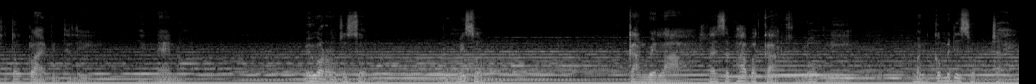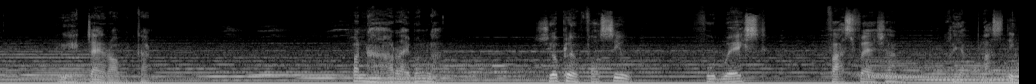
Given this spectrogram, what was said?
จะต้องกลายเป็นทะเลอย่าง แน่นอน ไม่ว่าเราจะสนหรือไม่สน การเวลาและสภาพอากาศของโลกนี้ มันก็ไม่ได้สนใจหรือเห็นใจเราเหมือนกัน ปัญหาอะไรบ้างล่ะ เชื้อเพลิงฟอสซิล ฟู้ดเวสต์ฟาสต์แฟชั่นขยะพลาสติก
